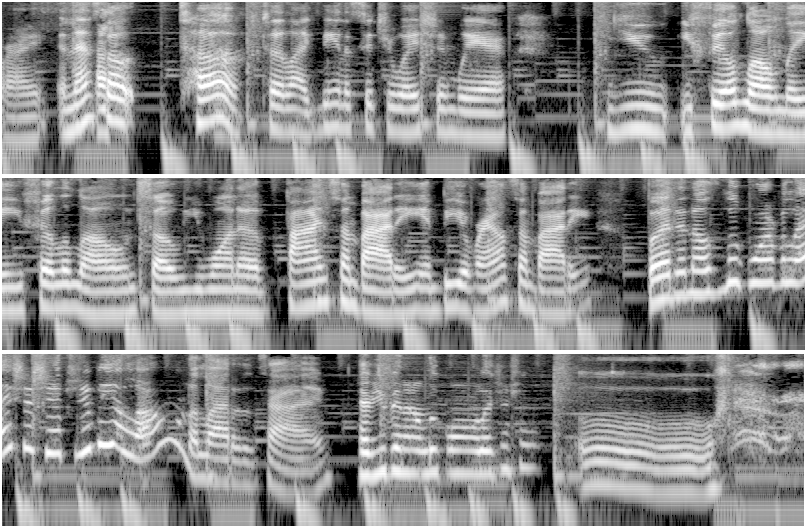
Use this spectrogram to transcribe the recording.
Right. And that's so tough to like be in a situation where you you feel lonely, you feel alone, so you want to find somebody and be around somebody. But in those lukewarm relationships, you be alone a lot of the time. Have you been in a lukewarm relationship? Ooh.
